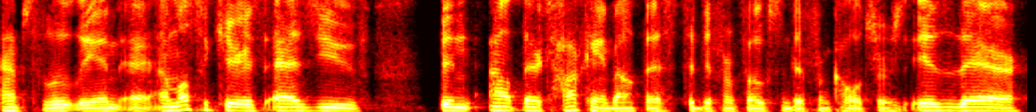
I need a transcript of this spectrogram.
Absolutely. And uh, i'm also curious as you've been out there talking about this to different folks in different cultures. Is there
